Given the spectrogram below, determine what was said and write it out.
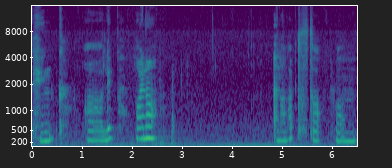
pink uh, lip liner. And I like to from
